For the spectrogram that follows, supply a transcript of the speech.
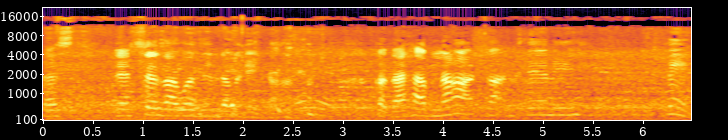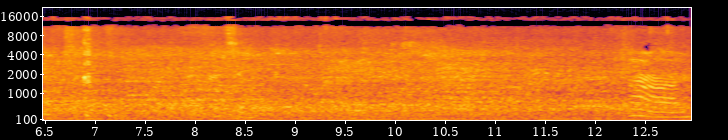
That's, that says I was in Dominica. Because I have not gotten anything. Um,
